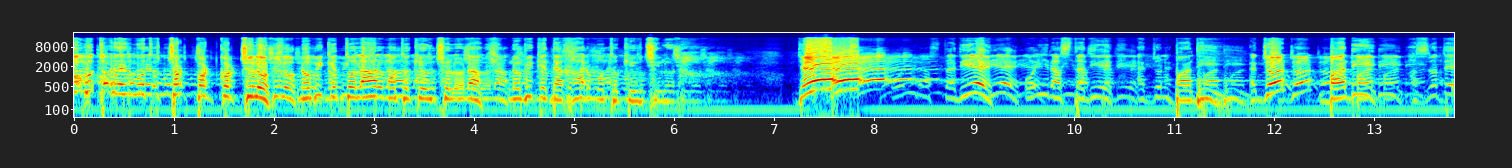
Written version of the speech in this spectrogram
কবুতরের মতো ছটফট করছিল নবীকে তোলার মতো কেউ ছিল না, নবীকে দেখার মতো কেউ ছিল না। যে দিয়ে, ওই রাস্তা দিয়ে একজন বাঁধি একজন বাঁধি হযরতে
